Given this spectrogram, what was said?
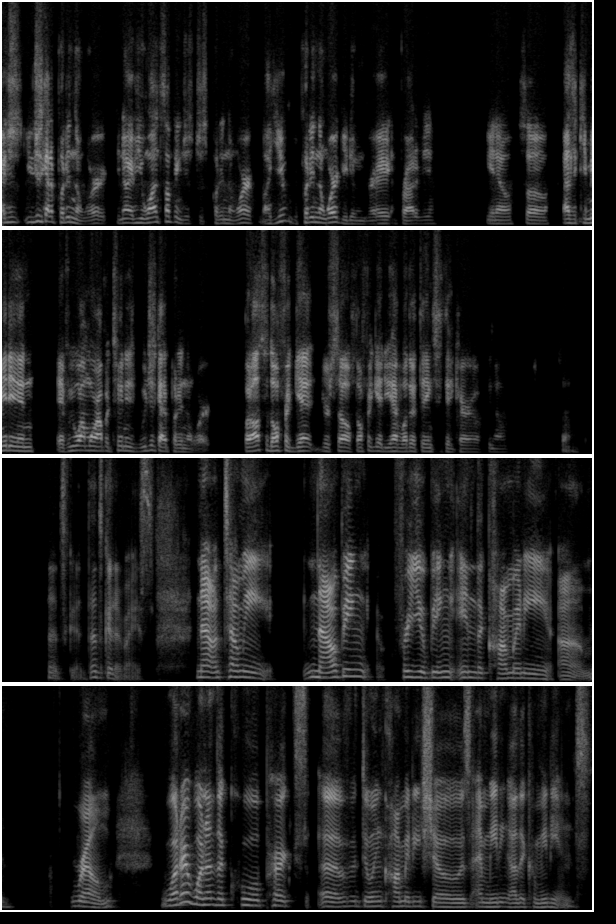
I just you just got to put in the work. You know, if you want something, just just put in the work. Like you, put in the work. You're doing great. I'm proud of you. You know, so as a comedian, if we want more opportunities, we just got to put in the work. But also, don't forget yourself. Don't forget you have other things to take care of. You know. So. That's good. That's good advice. Now, tell me, now being for you being in the comedy um realm, what are one of the cool perks of doing comedy shows and meeting other comedians?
